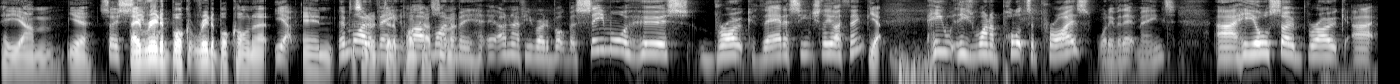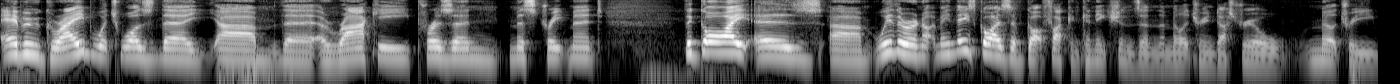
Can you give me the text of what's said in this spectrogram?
He um yeah. So they read a book read a book on it. Yep. and It might sort have of been. did a Well, it might on have it. I don't know if he wrote a book, but Seymour Hersh broke that essentially. I think. Yep. He he's won a Pulitzer Prize, whatever that means. Uh, he also broke uh, Abu Ghraib, which was the um, the Iraqi prison mistreatment. The guy is um, whether or not I mean these guys have got fucking connections in the military industrial military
